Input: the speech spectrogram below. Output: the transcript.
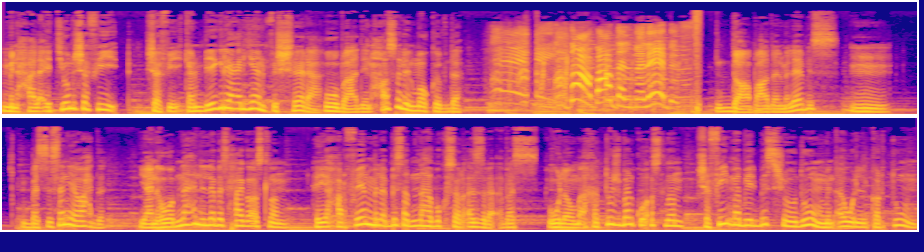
من حلقة يوم شفيق شفيق كان بيجري عريان في الشارع وبعدين حصل الموقف ده. ضع بعض الملابس. ضاع بعض الملابس. امم بس ثانية واحدة يعني هو ابنها اللي لابس حاجة أصلا هي حرفيا ملبسة ابنها بوكسر أزرق بس. ولو ما أخدتوش بالكوا أصلا شفيق ما بيلبسش هدوم من أول الكرتون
